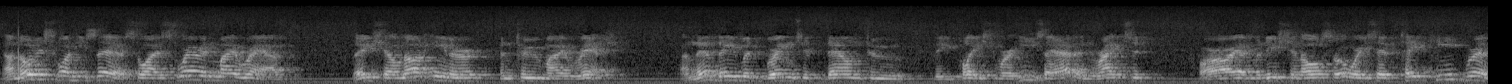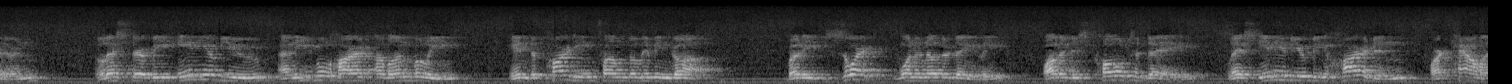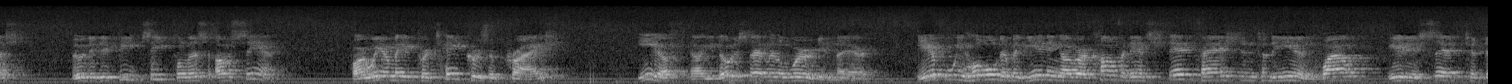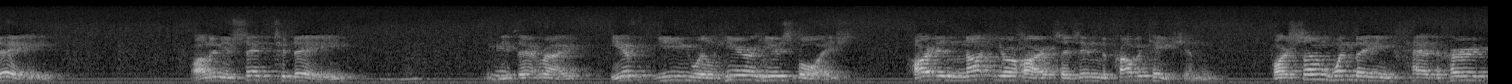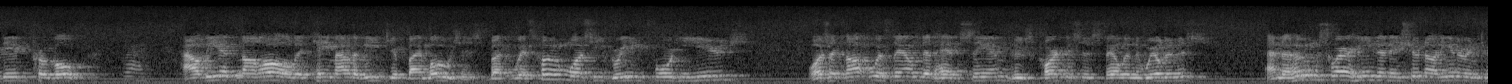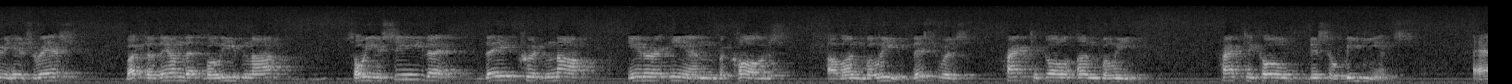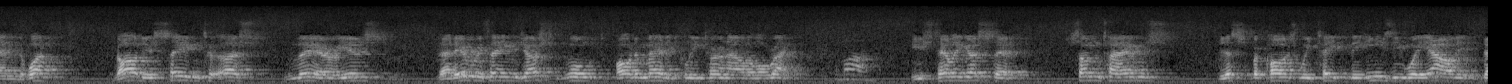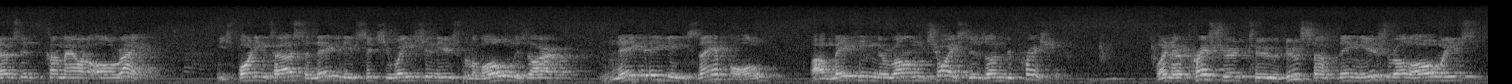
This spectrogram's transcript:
Now notice what he says. So I swear in my wrath, they shall not enter into my rest. And then David brings it down to the place where he's at and writes it for our admonition also, where he said, Take heed, brethren, lest there be any of you an evil heart of unbelief in departing from the living God. But exhort one another daily, while it is called today, lest any of you be hardened or calloused through the deceitfulness of sin. For we are made partakers of Christ if, now you notice that little word in there, if we hold the beginning of our confidence steadfast unto the end, while it is said today, while it is said today, you get that right, if ye will hear his voice, harden not your hearts as in the provocation, for some when they had heard did provoke. Right. Howbeit not all that came out of Egypt by Moses, but with whom was he grieved forty years? Was it not with them that had sinned, whose carcasses fell in the wilderness? And to whom sware he that they should not enter into his rest, but to them that believed not? So you see that they could not enter in because of unbelief. This was practical unbelief, practical disobedience. And what God is saying to us there is that everything just won't automatically turn out all right. He's telling us that sometimes just because we take the easy way out, it doesn't come out all right. He's pointing to us a negative situation. Israel of old is our negative example of making the wrong choices under pressure. When they're pressured to do something, Israel always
